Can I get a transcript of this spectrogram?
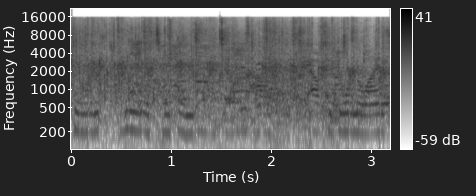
We we want to take them out, out the door in the line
